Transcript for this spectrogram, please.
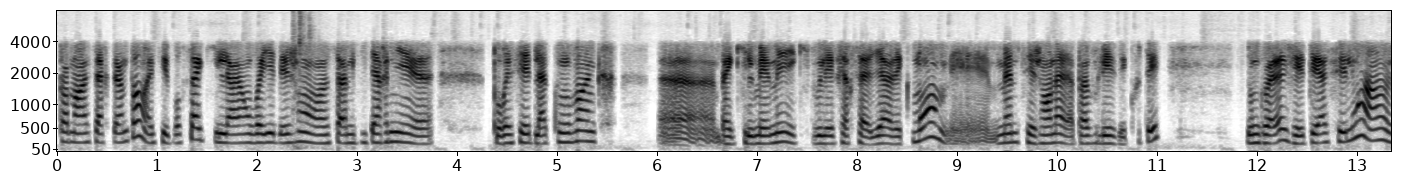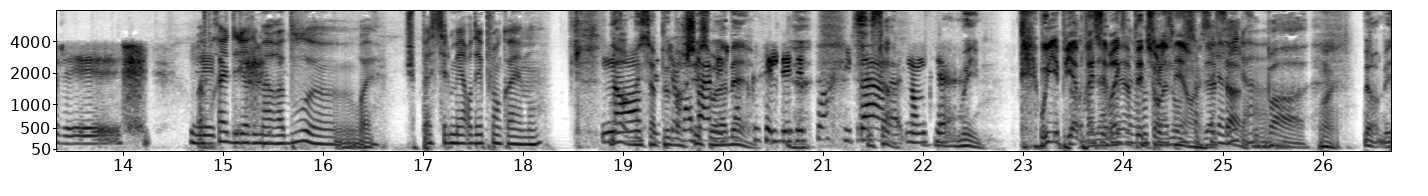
pendant un certain temps. Et c'est pour ça qu'il a envoyé des gens euh, samedi dernier euh, pour essayer de la convaincre euh, ben, qu'il m'aimait et qu'il voulait faire sa vie avec moi. Mais même ces gens-là, elle n'a pas voulu les écouter. Donc voilà, j'ai été assez loin. hein. J'ai. Après, le délire du marabout, euh, ouais. Je sais pas si c'est le meilleur des plans quand même. hein. Non, mais ça peut marcher pas, sur la mer. que C'est le désespoir qui C'est ça. parle. Donc, euh, Oui. Oui, et puis après, c'est vrai que c'est peut-être sur la mer. C'est ça, faut pas. Ouais. Non, mais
